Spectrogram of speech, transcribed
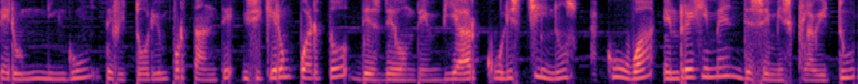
pero ningún territorio importante, ni siquiera un puerto desde donde enviar culis chinos a Cuba en régimen de semiesclavitud,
